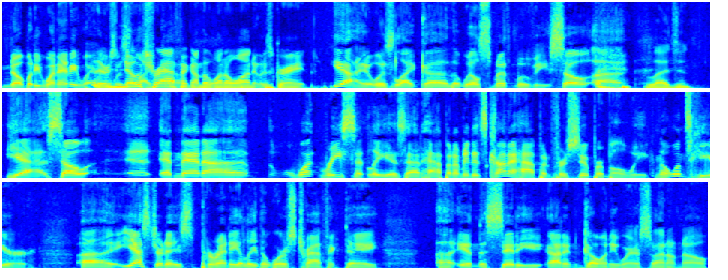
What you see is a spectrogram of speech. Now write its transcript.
Nobody went anywhere. There's was no like, uh, traffic on the 101. It was great. yeah, it was like uh, the Will Smith movie. So. Uh, Legend. yeah. So, uh, and then uh, what recently has that happened? I mean, it's kind of happened for Super Bowl week. No one's here. Uh, yesterday's perennially the worst traffic day uh, in the city. I didn't go anywhere, so I don't know.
